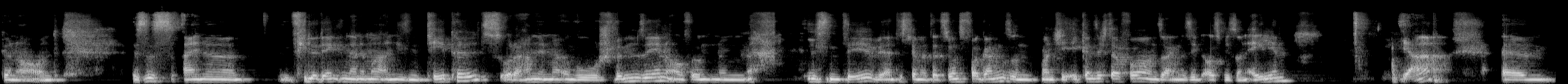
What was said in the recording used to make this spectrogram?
Genau. Und es ist eine, viele denken dann immer an diesen Teepilz oder haben den mal irgendwo schwimmen sehen auf irgendeinem süßen Tee während des Fermentationsvorgangs und manche ekeln sich davor und sagen, das sieht aus wie so ein Alien. Ja, ähm,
